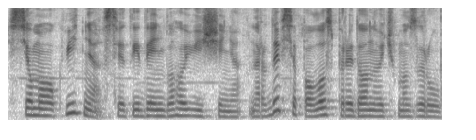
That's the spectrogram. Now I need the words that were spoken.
Сьомого квітня, святий день Благовіщення, народився Павло Спиридонович Мазурук.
